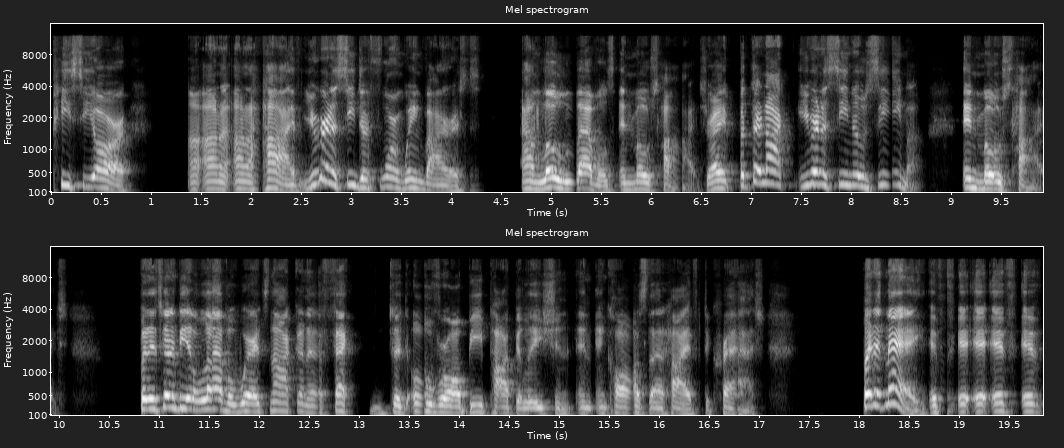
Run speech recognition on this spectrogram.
PCR uh, on a, on a hive, you're going to see deformed wing virus on low levels in most hives, right? But they're not. You're going to see nosema in most hives, but it's going to be at a level where it's not going to affect the overall bee population and, and cause that hive to crash but it may if if if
